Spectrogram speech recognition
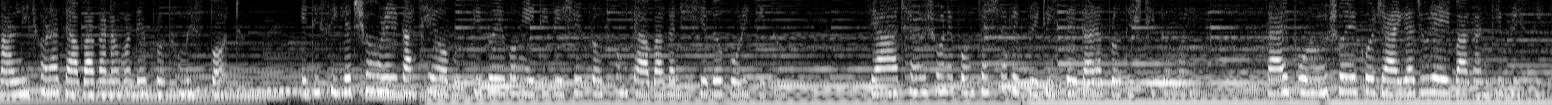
মালনিছড়া চা বাগান আমাদের প্রথম স্পট। এটি সিলেট শহরের কাছে অবস্থিত এবং এটি দেশের প্রথম চা বাগান হিসেবেও পরিচিত, যা আঠারোশো উনপঞ্চাশ সালে ব্রিটিশদের দ্বারা প্রতিষ্ঠিত হয়। প্রায় পনেরোশো একর জায়গা জুড়ে এই বাগানটি বিস্তৃত।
